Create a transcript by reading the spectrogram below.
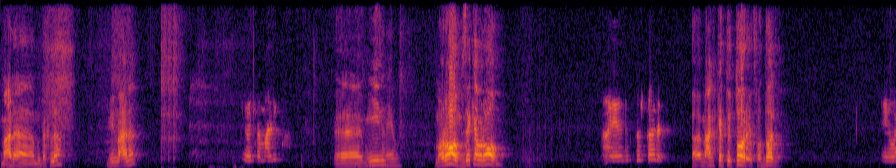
معانا مداخلة؟ مين معانا؟ السلام عليكم. آه مين؟ سلام. مرام إزيك يا مرام؟ يا دكتور طارق. آه معاك كابتن طارق اتفضلي. أيوه.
